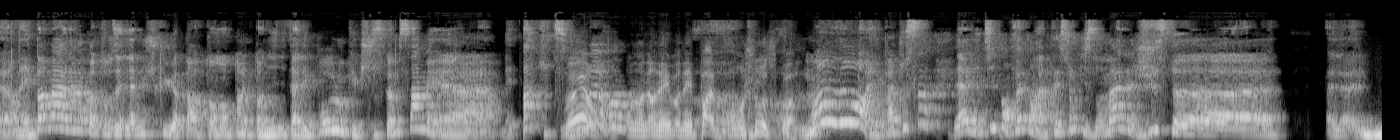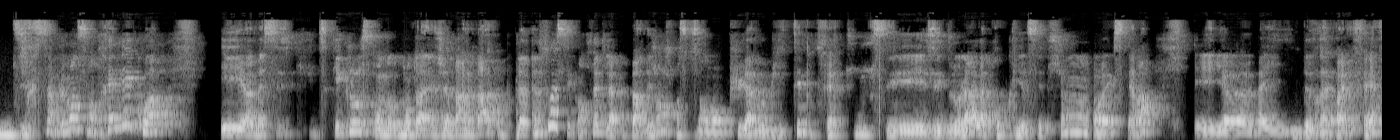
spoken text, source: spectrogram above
euh, on avait pas mal hein, quand on faisait de la muscu, à part de temps en temps une tendinite à l'épaule ou quelque chose comme ça, mais euh, on n'avait pas tout ça. Ouais, on n'avait hein. pas grand chose quoi. Non, non, on n'avait pas tout ça. Là, les types, en fait, ont l'impression qu'ils ont mal juste euh, simplement s'entraîner quoi. Et euh, bah, c'est quelque chose dont on a déjà parlé plein de fois, c'est qu'en fait, la plupart des gens, je pense qu'ils n'ont plus la mobilité pour faire tous ces exos-là, la proprioception, etc. Et euh, bah, ils ne devraient pas les faire.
